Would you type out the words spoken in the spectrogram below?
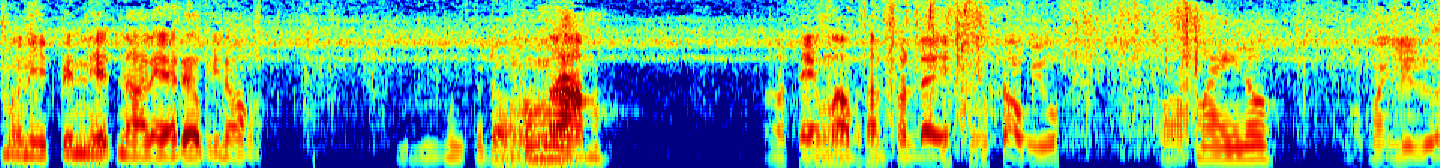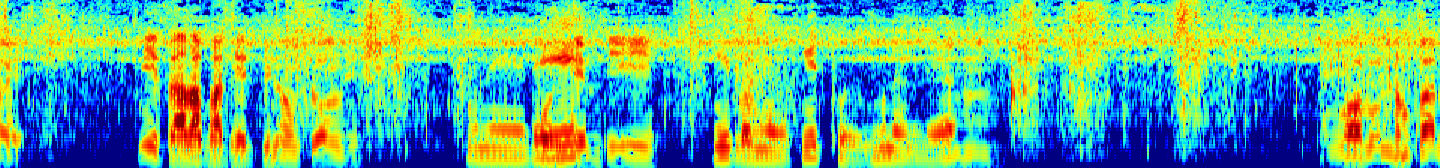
เมื่อนี่เป็นเห็ดหนาแหล่เด้อพี่น้องมีกระดอกงามงามอ่าแสงมาพระท่านปันใดยังเสาอยู่ ออกใหม่เนาะออกมาเรื่อยๆมีสารพัดเห็ดพี่น้องช่วงนี้มันแน่ฝเด้นเต็มทีเฮ็ดละโงกเฮ็ดเผิงมันนั่นแหละอืมต้องรอหลุนน้ำกัน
